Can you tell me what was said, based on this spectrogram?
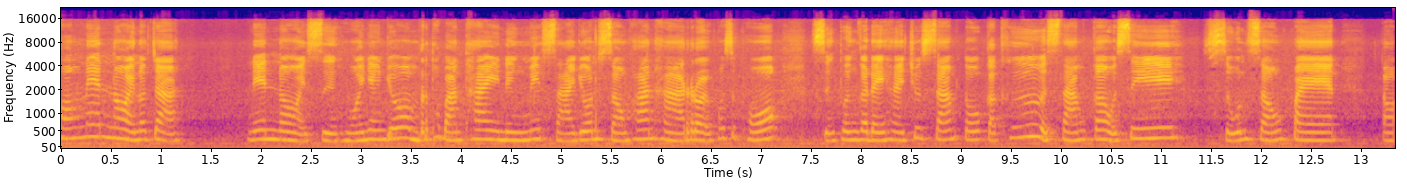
ของเน่นหน่อยเนาะจ้ะ เน่นหน่อยสื่อหวยยังโยมรัฐบาลไทย 1 เมษายน 2566 ซึ่งเพิ่งก็ได้ให้ชุด 3 โตก็คือ 394 028 ต่อ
